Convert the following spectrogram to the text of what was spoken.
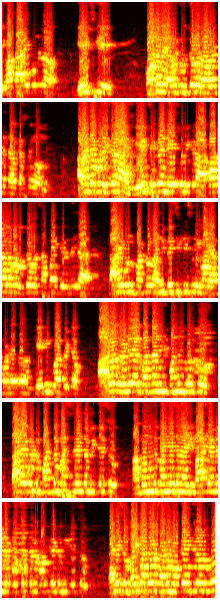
ఇవాళ తాడేపూడిలో గేమ్స్కి కోటలో ఎవరికి ఉద్యోగం రావాలంటే చాలా కష్టంగా ఉంది. అలాంటప్పుడు ఇక్కడ గేమ్స్ ఇక్కడే నేర్చుకుని ఇక్కడ ఆ కోటాలో కూడా ఉద్యోగం సంపాదించే విధంగా తాడేపూడి పట్టణంలో అన్ని ఫెసిలిటీస్ని ఇవాళ ఏర్పాటు చేస్తాం. స్కేటింగ్ కూడా పెట్టాం. ఆ రోజు రెండు వేల పద్నాలుగు నుంచి పంతొమ్మిది వరకు తాడేపట్టు పట్టణం పరిస్థితి ఏంటో మీకు తెలుసు. అంతకుముందు ముందు పనిచేసిన ఈ మాజీ ఎమ్మెల్యే కొత్తగా ఏంటో మీకు తెలుసు. కనీసం బైపాస్ రోడ్ సగం మొక్క ఇంచులో నువ్వు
